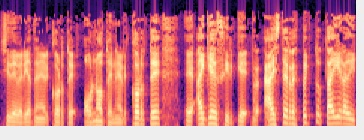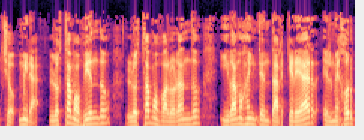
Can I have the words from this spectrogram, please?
si debería tener corte o no tener corte. hay que decir que a este respecto Tiger ha dicho, mira, lo estamos viendo, lo estamos valorando y vamos a intentar crear el mejor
